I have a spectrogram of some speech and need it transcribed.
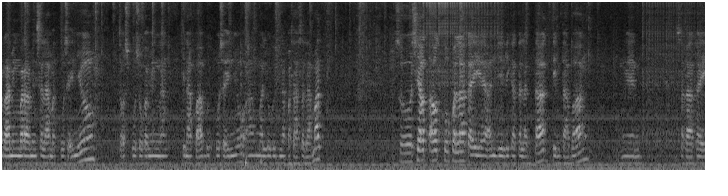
Maraming maraming salamat po sa inyo. Taos puso kaming na pinapaabot po sa inyo ang malugod na pasasalamat. So, shout out po pala kay Angelica Talagtag, Team Tabang. And saka kay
